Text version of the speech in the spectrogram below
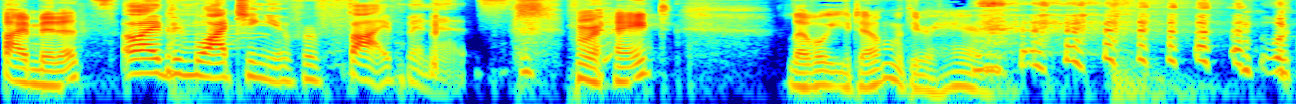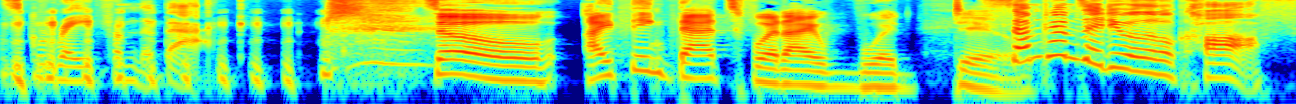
five minutes, Oh, I've been watching you for five minutes. right? Love what you've done with your hair. Looks great from the back. so I think that's what I would do. Sometimes I do a little cough.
